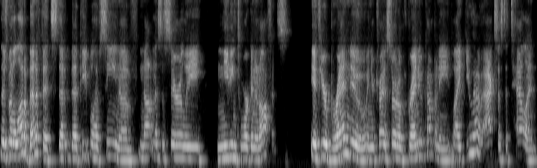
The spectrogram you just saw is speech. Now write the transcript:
there's been a lot of benefits that, that people have seen of not necessarily needing to work in an office. If you're brand new and you're trying to start a brand new company, like you have access to talent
